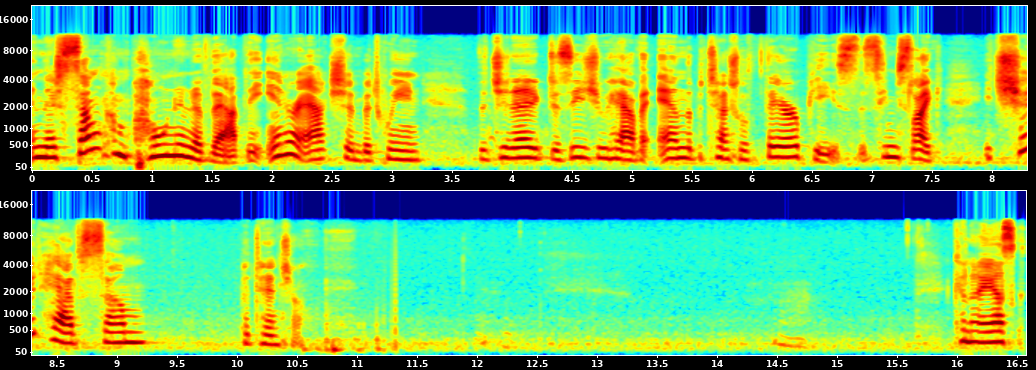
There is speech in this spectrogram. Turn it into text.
And there's some component of that, the interaction between the genetic disease you have and the potential therapies. It seems like it should have some potential. Can I ask,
